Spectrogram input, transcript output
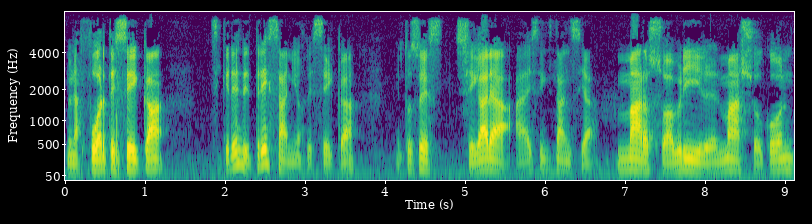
de una fuerte seca, si querés, de tres años de seca. Entonces, llegar a, a esa instancia, marzo, abril, mayo, con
